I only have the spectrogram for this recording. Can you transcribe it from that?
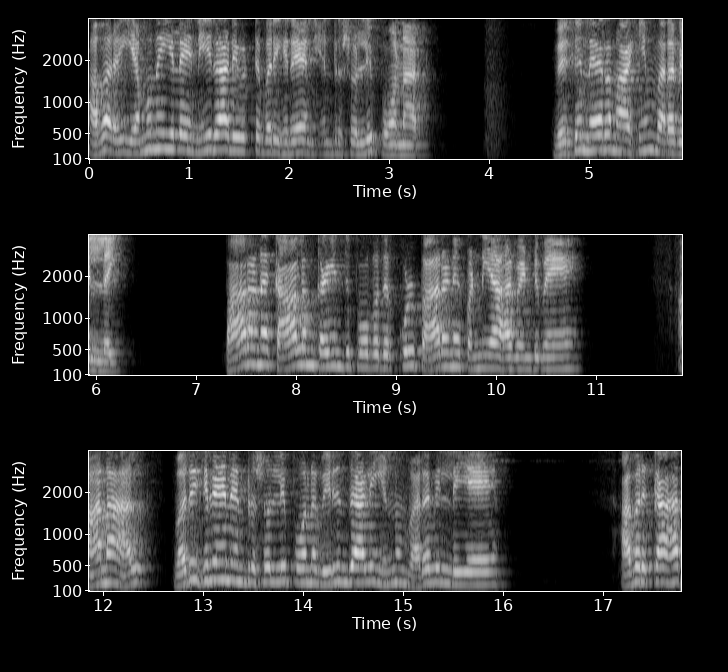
அவர் யமுனையிலே நீராடிவிட்டு வருகிறேன் என்று சொல்லி போனார். வெகு நேரமாகியும் வரவில்லை. பாரண காலம் கழிந்து போவதற்குள் பாரணை பண்ணியாக வேண்டுமே? ஆனால் வருகிறேன் என்று சொல்லி போன விருந்தாளி இன்னும் வரவில்லையே. அவருக்காக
